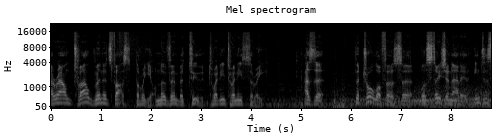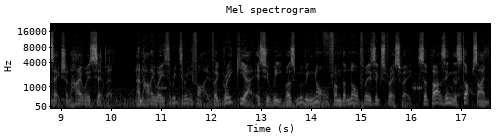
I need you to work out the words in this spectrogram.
Around 12 minutes past 3 on November 2, 2023, as the patrol officer was stationed at an intersection Highway 7 and Highway 335, a grey Kia SUV was moving north from the Northwest Expressway, surpassing the stop sign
